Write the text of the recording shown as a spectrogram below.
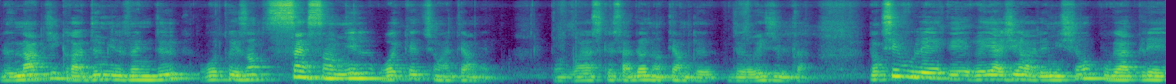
le Mardi Gras 2022 représente 500 000 requêtes sur Internet. Voilà ce que ça donne en termes de, résultats. Donc si vous voulez réagir à l'émission, vous pouvez appeler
